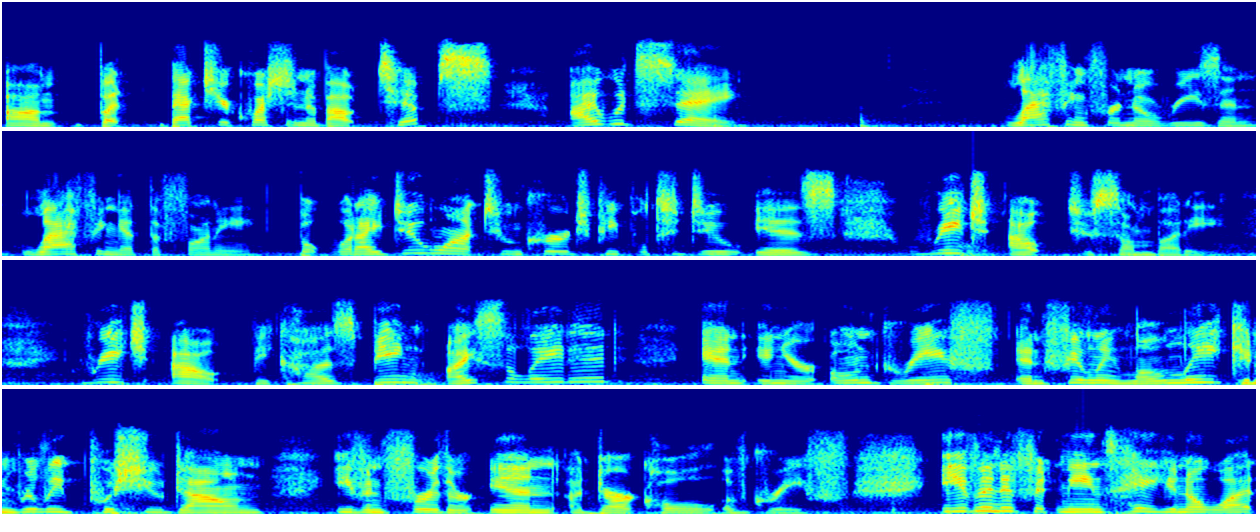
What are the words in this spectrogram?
Um, but back to your question about tips i would say laughing for no reason laughing at the funny. But what i do want to encourage people to do is reach out to somebody. Reach out because being isolated and in your own grief and feeling lonely can really push you down even further in a dark hole of grief. Even if it means, hey, you know what?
